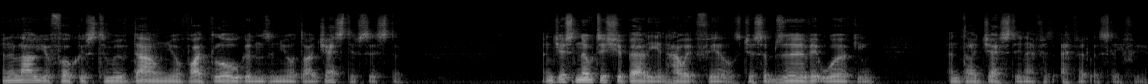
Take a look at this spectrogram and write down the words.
And allow your focus to move down your vital organs and your digestive system. And just notice your belly and how it feels. Just observe it working and digesting effort effortlessly for you.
